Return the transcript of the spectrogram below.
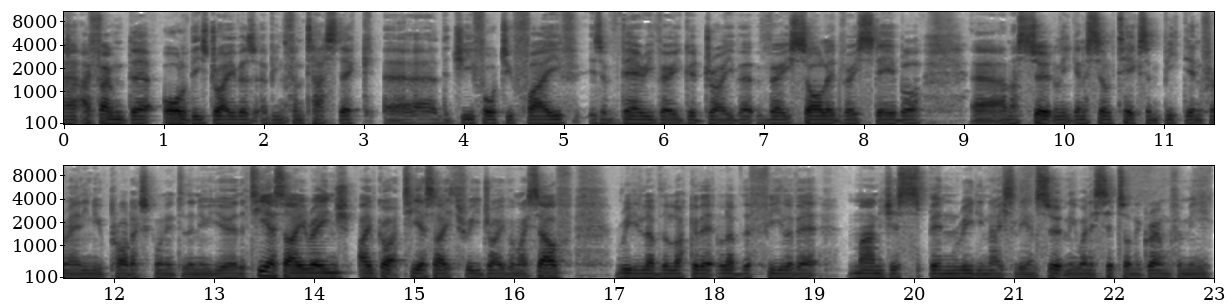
uh, I found that all of these drivers have been fantastic. Uh, the G425 is a very, very good driver, very solid, very stable, uh, and that's certainly going to still take some beating from any new products going into the new year. The TSI range, I've got a TSI 3 driver myself. Really love the look of it, love the feel of it, manages spin really nicely, and certainly when it sits on the ground for me,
